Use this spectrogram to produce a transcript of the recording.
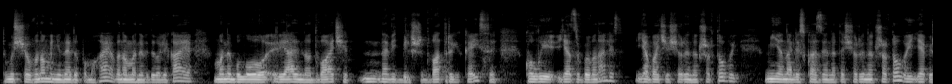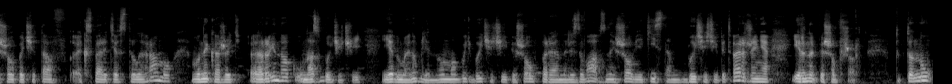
Тому що воно мені не допомагає, воно мене відволікає. У мене було реально два чи навіть більше, два-три кейси, коли я зробив аналіз, я. Бачу, що ринок шортовий. Мій аналіз вказує на те, що ринок шортовий. Я пішов, почитав експертів з телеграму. Вони кажуть, ринок у нас бичачий. Я думаю, ну блін, ну мабуть, бичачий пішов, переаналізував, знайшов якісь там бичачі підтвердження, і ринок пішов в шорт. Тобто, ну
